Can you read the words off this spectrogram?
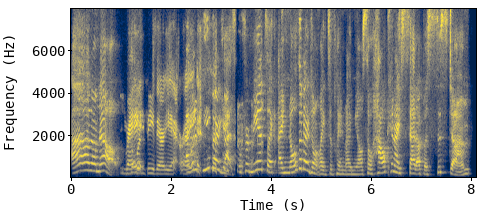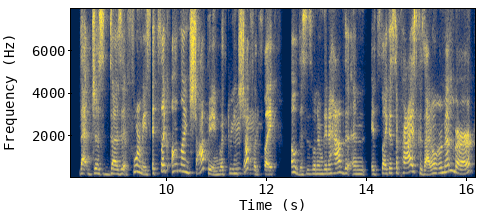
I don't know, right? You wouldn't be there yet, right? I wouldn't be there yet. so for me, it's like I know that I don't like to plan my meals. So how can I set up a system that just does it for me? It's like online shopping with Green mm-hmm. Chef. It's like, oh, this is what I'm going to have, and it's like a surprise because I don't remember.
